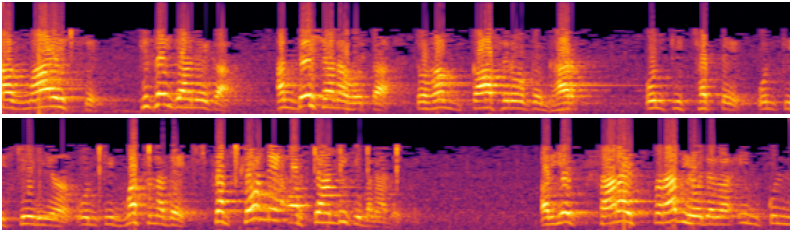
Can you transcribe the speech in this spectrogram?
آزمائش سے پھسل جانے کا اندیشہ نہ ہوتا تو ہم کافروں کے گھر، ان کی چھتیں، ان کی سیڑھیاں، ان کی مسندیں سب سونے اور چاندی کی بنا دیتے اور یہ سارا اس طرح بھی ہو جائے گا، ان کل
